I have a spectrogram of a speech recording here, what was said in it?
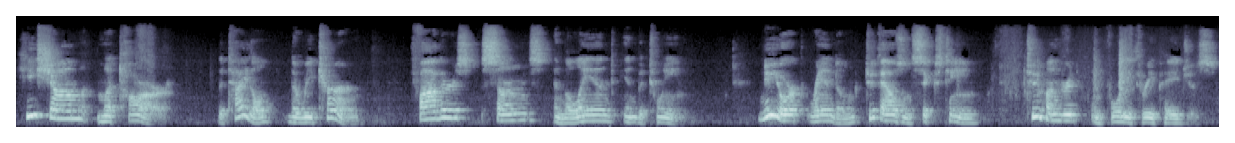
Hisham Matar, the title, The Return Fathers, Sons, and the Land in Between. New York Random, 2016, 243 pages.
